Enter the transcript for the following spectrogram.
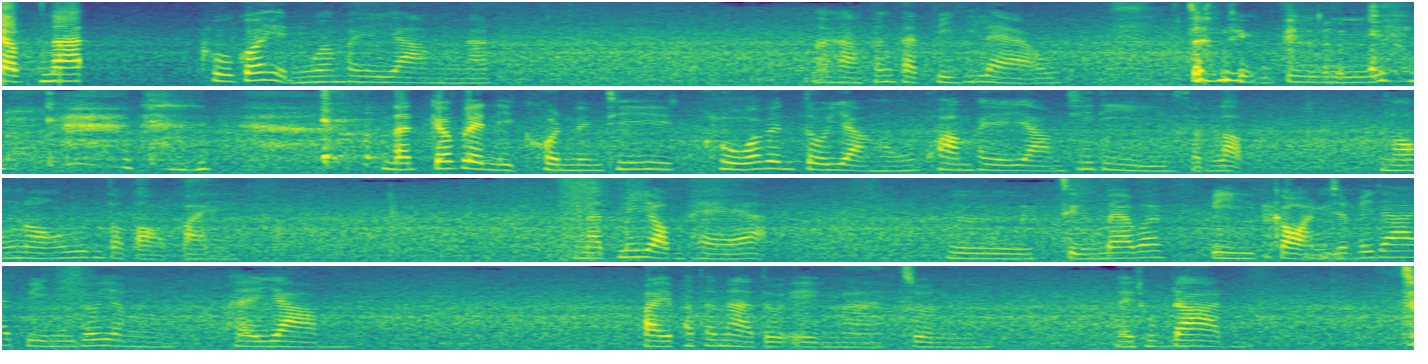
กับนัดครูก็เห็นความพยายามของนัดนะคะ ตั้งแต่ปีที่แล้ว จนถึงปีนี้ นัดก็เป็นอีกคนหนึ่งที่ครูว่าเป็นตัวอย่างของความพยายามที่ดีสำหรับน้องๆรุ่นต่อๆไป นัดไม่ยอมแพ้คือถึงแม้ว่าปีก่อนจะไม่ได้ปีนี้ก็ยังพยายาม ไปพัฒนาตัวเองมาจนในทุกด้าน จ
